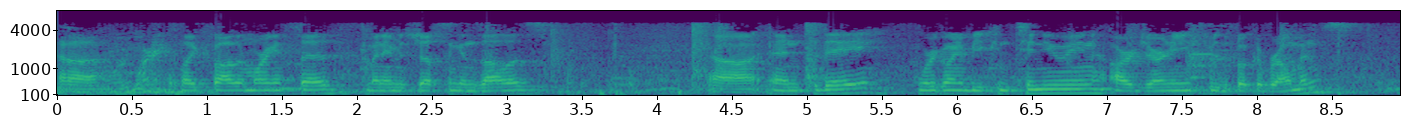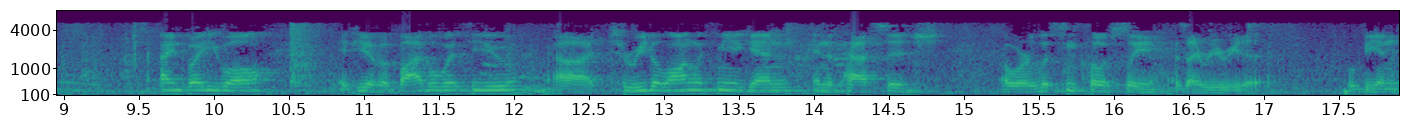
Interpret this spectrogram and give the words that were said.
Uh, Good morning. Like Father Morgan said, my name is Justin Gonzalez. Uh, and today we're going to be continuing our journey through the book of Romans. I invite you all, if you have a Bible with you, uh, to read along with me again in the passage or listen closely as I reread it. We'll be in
